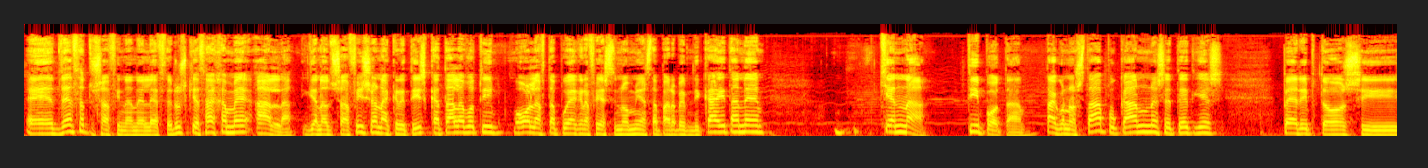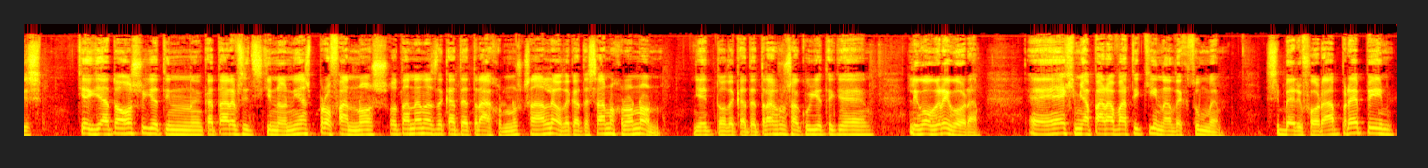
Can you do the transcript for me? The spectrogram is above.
ε, δεν θα τους αφήναν ελεύθερους και θα είχαμε άλλα. Για να τους αφήσει ο ανακριτής, κατάλαβε ότι όλα αυτά που έγραφε η αστυνομία στα παραπεμπτικά ήταν κενά. Τίποτα. Τα γνωστά που κάνουν σε τέτοιες περιπτώσεις. Και για το όσο για την κατάρρευση της κοινωνίας, προφανώς όταν ένας 14χρονο, ξαναλέω 14 χρονών, γιατί το 14χρονο ακούγεται και λίγο γρήγορα, ε, έχει μια παραβατική να δεχτούμε συμπεριφορά, πρέπει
